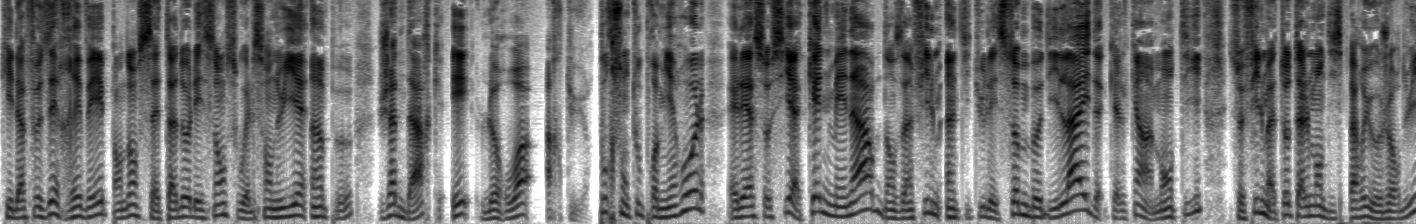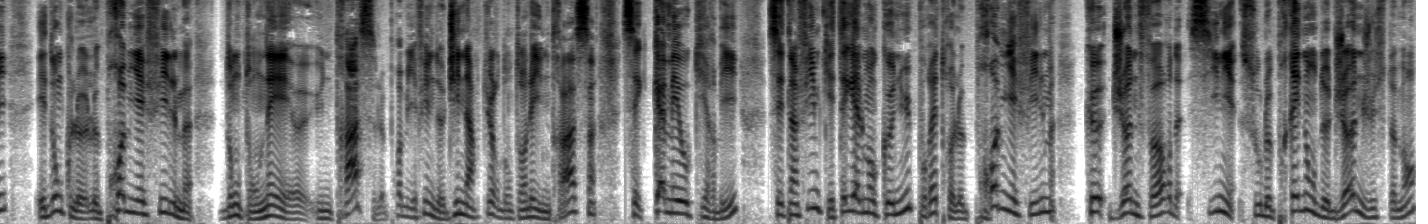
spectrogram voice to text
qui la faisaient rêver pendant cette adolescence où elle s'ennuyait un peu, Jeanne d'Arc et le roi Arthur. Pour son tout premier rôle, elle est associée à Ken Maynard dans un film intitulé Somebody Lied, quelqu'un a menti. Ce film a totalement disparu aujourd'hui, et donc le, le, premier film dont on ait une trace, le premier film de Jean Arthur dont on ait une trace, c'est Cameo Kirby. C'est un film qui est également connu pour être le premier film que John Ford signe sous le prénom de John justement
